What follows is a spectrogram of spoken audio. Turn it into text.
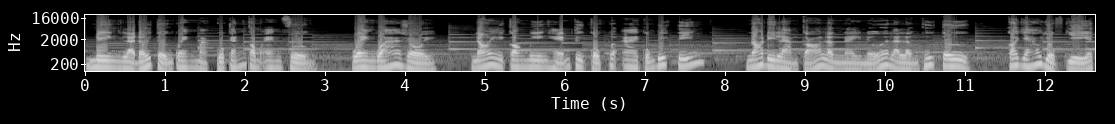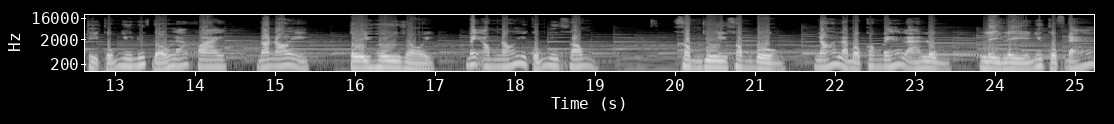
Miên là đối tượng quen mặt của cánh công an phường, quen quá rồi, nói con miên hẻm tư cục ai cũng biết tiếng nó đi làm cỏ lần này nữa là lần thứ tư. Có giáo dục gì thì cũng như nước đổ lá khoai. Nó nói, tôi hư rồi. Mấy ông nói cũng như không. Không vui, không buồn. Nó là một con bé lạ lùng, lì lì như cục đá.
